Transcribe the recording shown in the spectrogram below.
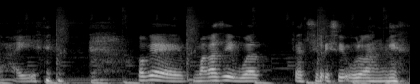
tai. Oke makasih buat pensil isi ulangnya.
